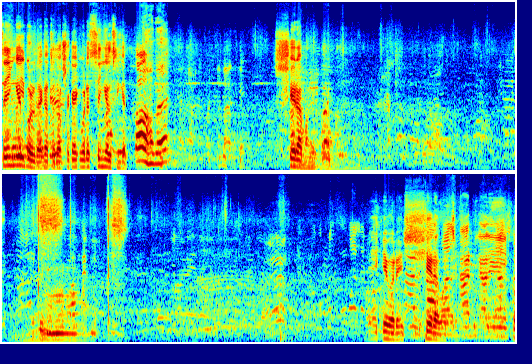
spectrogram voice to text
সিঙ্গেল করে দেখাচ্ছে দর্শক, একেবারে সিঙ্গেল সিঙ্গেল। তা সেরা মানের একেবারে সেরা বাচ্চা। তো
